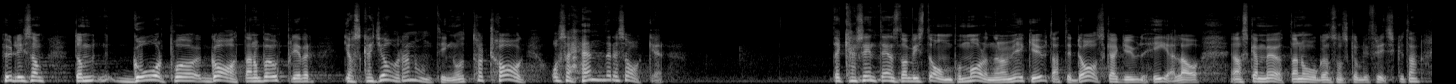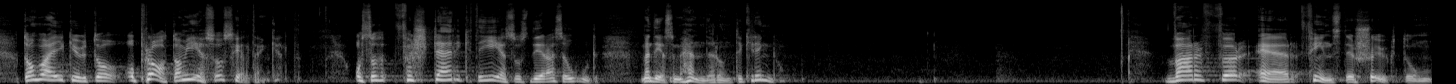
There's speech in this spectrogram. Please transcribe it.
Hur liksom de går på gatan och bara upplever jag ska göra någonting och tar tag och så händer det saker. Det kanske inte ens de visste om på morgonen när de gick ut att idag ska Gud hela och jag ska möta någon som ska bli frisk. Utan de bara gick ut och, och pratade om Jesus helt enkelt. Och så förstärkte Jesus deras ord med det som hände runt omkring dem. Varför är, finns det sjukdom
